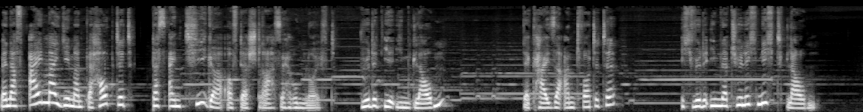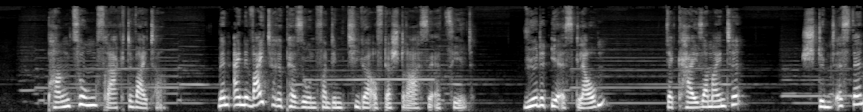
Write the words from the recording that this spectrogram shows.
wenn auf einmal jemand behauptet, dass ein Tiger auf der Straße herumläuft, würdet ihr ihm glauben? Der Kaiser antwortete, ich würde ihm natürlich nicht glauben. Pang Zung fragte weiter. Wenn eine weitere Person von dem Tiger auf der Straße erzählt, würdet ihr es glauben? Der Kaiser meinte, stimmt es denn?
